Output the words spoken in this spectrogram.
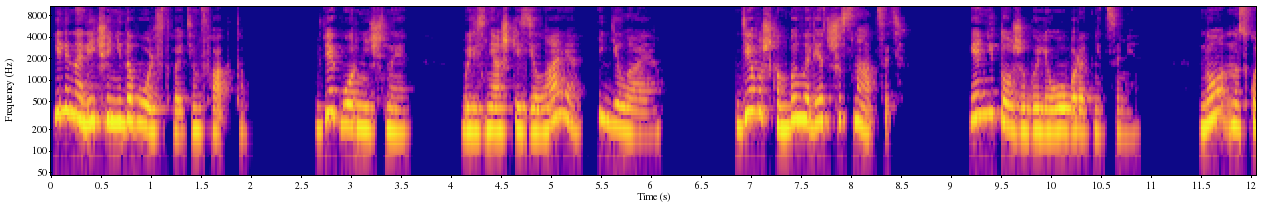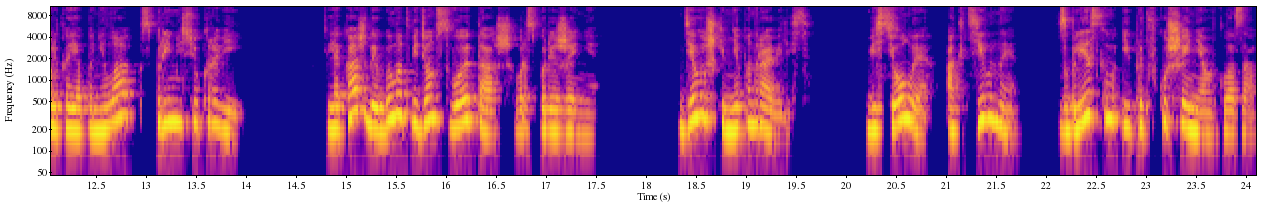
или наличие недовольства этим фактом. Две горничные, близняшки Зилая и Гилая. Девушкам было лет 16, и они тоже были оборотницами. Но, насколько я поняла, с примесью кровей. Для каждой был отведен свой этаж в распоряжение. Девушки мне понравились. Веселые, активные, с блеском и предвкушением в глазах.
